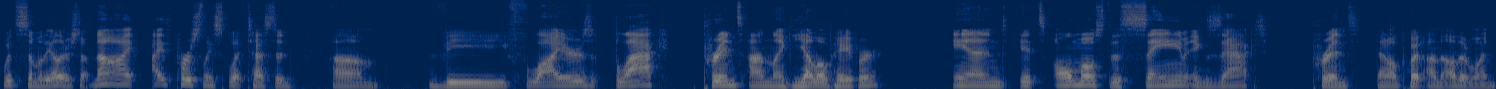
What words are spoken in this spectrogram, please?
with some of the other stuff. Now, I, I've personally split tested um, the flyers black print on like yellow paper, and it's almost the same exact print that I'll put on the other one.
